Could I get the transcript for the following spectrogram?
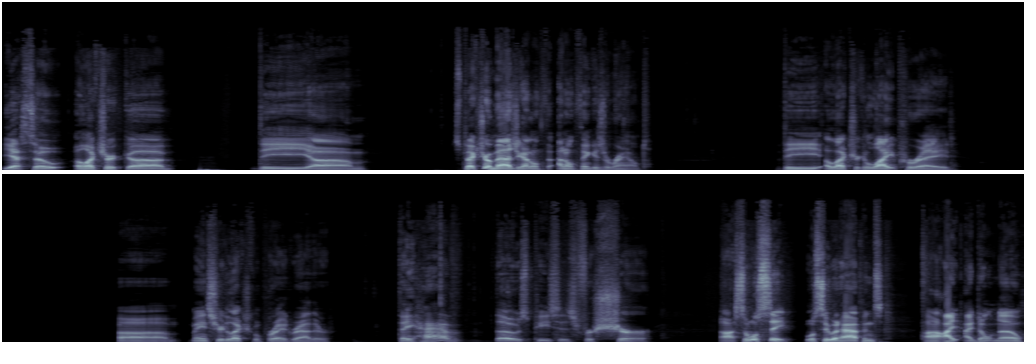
Yeah, so electric, uh, the um, SpectroMagic, I don't th- I don't think is around. The Electric Light Parade, uh, Main Street Electrical Parade, rather, they have those pieces for sure. Uh, so we'll see. We'll see what happens. Uh, I I don't know.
